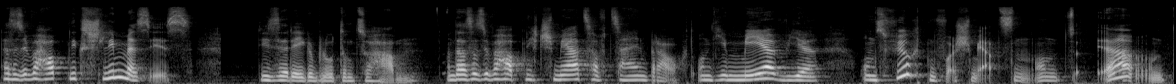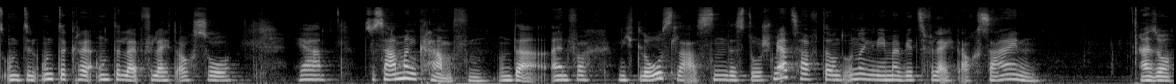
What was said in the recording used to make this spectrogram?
dass es überhaupt nichts Schlimmes ist, diese Regelblutung zu haben. Und dass es überhaupt nicht schmerzhaft sein braucht. Und je mehr wir uns fürchten vor Schmerzen und, ja, und, und den Unterleib vielleicht auch so ja, zusammenkrampfen und da einfach nicht loslassen, desto schmerzhafter und unangenehmer wird es vielleicht auch sein. Also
